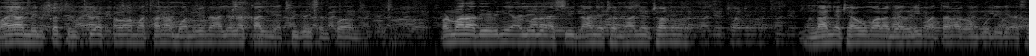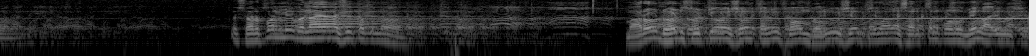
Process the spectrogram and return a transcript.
માયા મિલકત રૂપિયા કાળા માથાના મોનવીના આલેલા કાલ નેઠી જઈ સરપણ. પણ મારા દેવની આલેલી આશી ના નેઠ ના નેઠ ના નેઠ આવું મારા મેલડી માતાના રોમ બોલી રહ્યા છો. તો સરપંચ મેં બનાયા છે તમને. મારો દોઢ છૂટ્યો છે તમે ફોર્મ ભર્યું છે, તમારા સરપંચ પણ મેલ આવ્યું છે.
